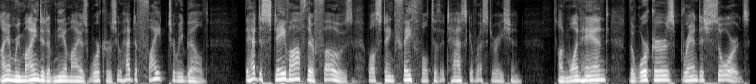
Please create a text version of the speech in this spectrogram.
I am reminded of Nehemiah's workers who had to fight to rebuild. They had to stave off their foes while staying faithful to the task of restoration. On one hand, the workers brandished swords,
